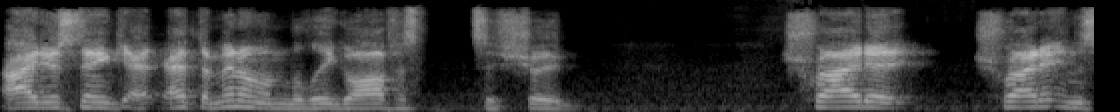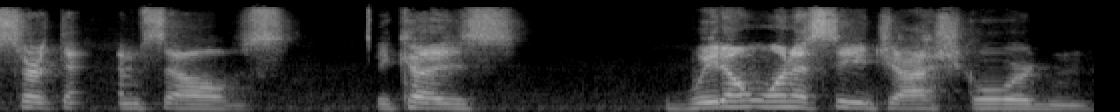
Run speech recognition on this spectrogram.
I just think, at, at the minimum, the league offices should try to try to insert themselves because we don't want to see Josh Gordon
